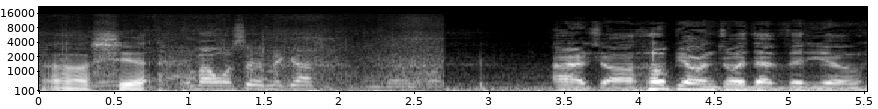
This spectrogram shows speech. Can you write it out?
Oh shit. All right, y'all. Hope y'all enjoyed that video.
